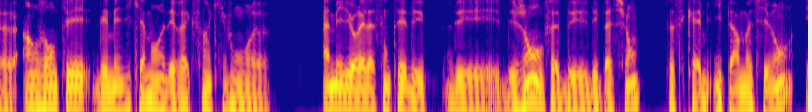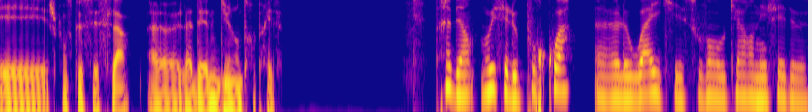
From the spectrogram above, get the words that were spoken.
euh, inventer des médicaments et des vaccins qui vont améliorer la santé des, des, des gens, en fait, des, des patients ça, c'est quand même hyper motivant et je pense que c'est cela euh, l'ADN d'une entreprise. Très bien. Oui, c'est le pourquoi euh, le why qui est souvent au cœur en effet de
